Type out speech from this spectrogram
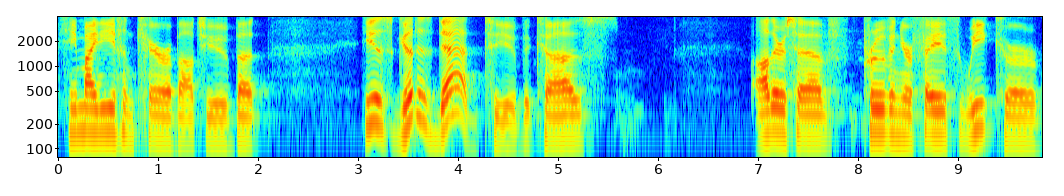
he might even care about you, but he is good as dead to you because others have proven your faith weak or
